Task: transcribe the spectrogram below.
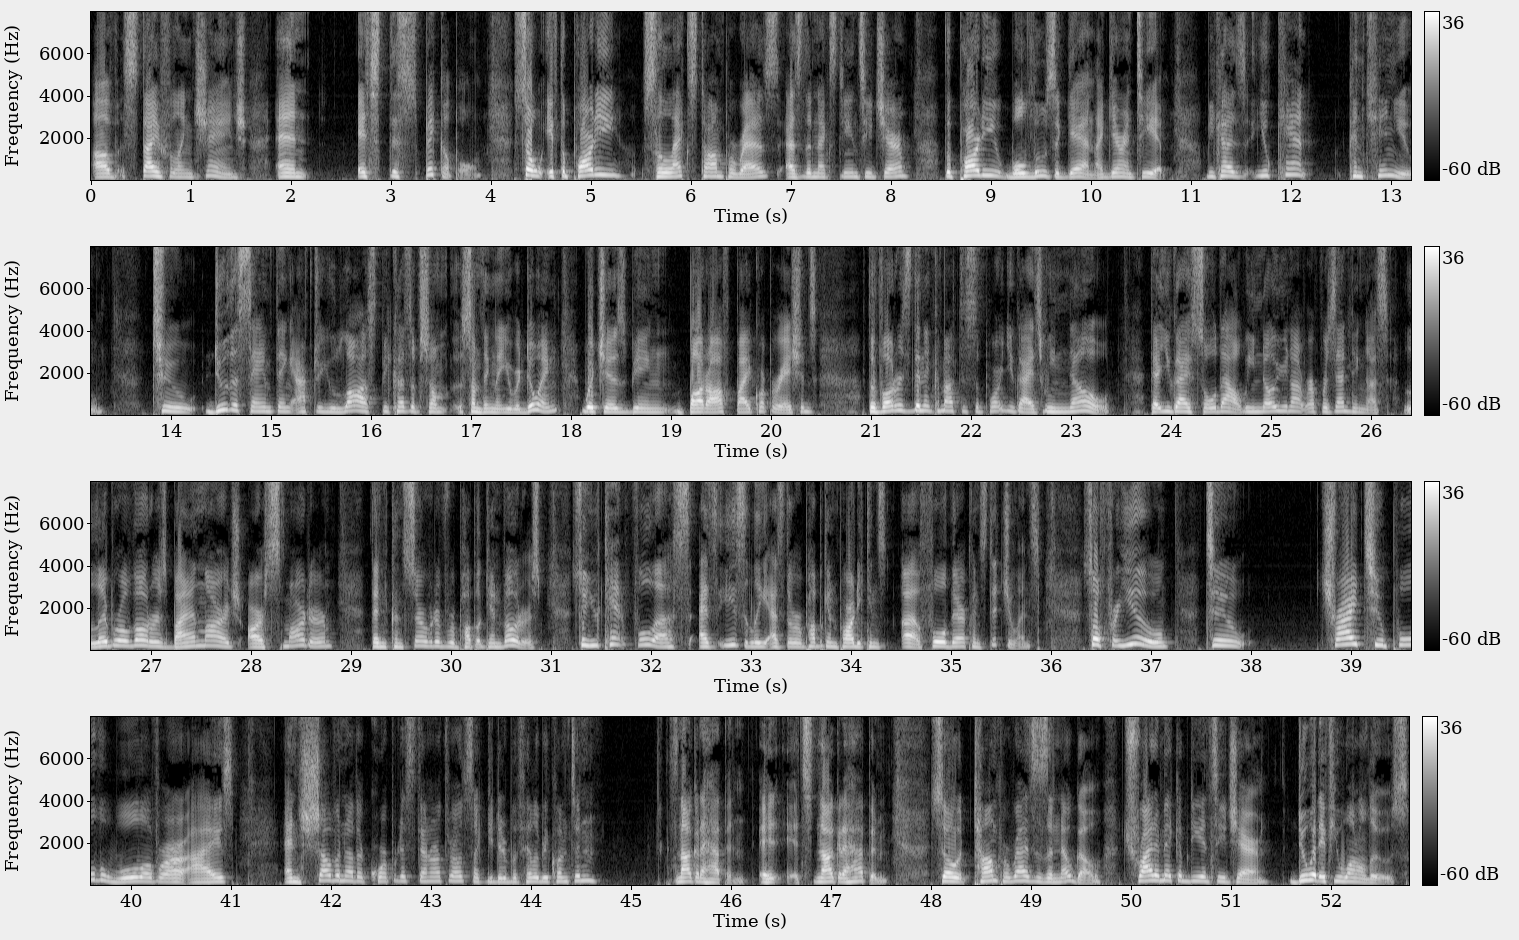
of stifling change. And it's despicable. So if the party selects Tom Perez as the next DNC chair, the party will lose again. I guarantee it. Because you can't continue to do the same thing after you lost because of some something that you were doing, which is being bought off by corporations. The voters didn't come out to support you guys. We know that you guys sold out. We know you're not representing us. Liberal voters, by and large, are smarter than conservative Republican voters. So you can't fool us as easily as the Republican Party can uh, fool their constituents. So for you to try to pull the wool over our eyes and shove another corporatist down our throats like you did with Hillary Clinton, it's not going to happen. It, it's not going to happen. So Tom Perez is a no go. Try to make him DNC chair. Do it if you want to lose.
